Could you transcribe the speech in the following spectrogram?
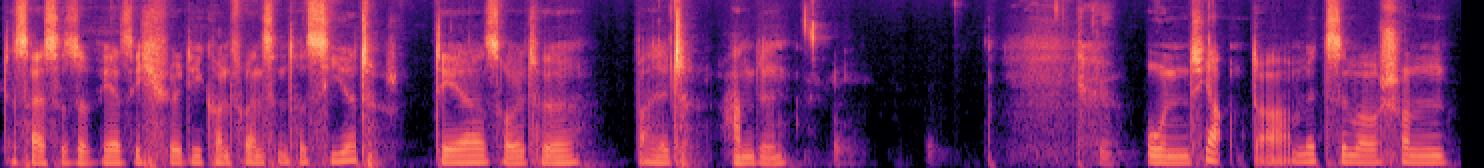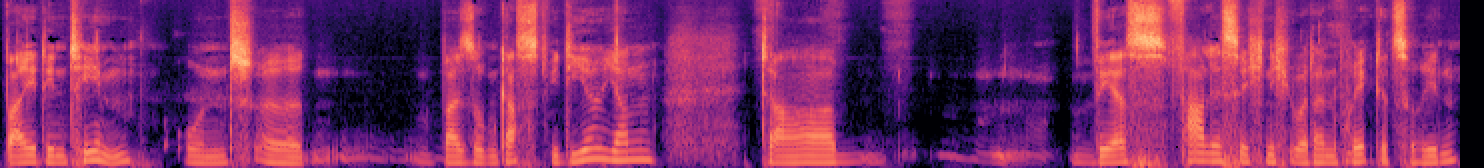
Das heißt also, wer sich für die Konferenz interessiert, der sollte bald handeln. Und ja, damit sind wir schon bei den Themen. Und äh, bei so einem Gast wie dir, Jan, da wäre es fahrlässig, nicht über deine Projekte zu reden.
